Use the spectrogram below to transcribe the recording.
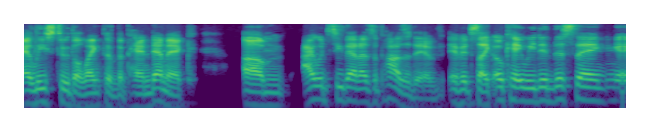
at least through the length of the pandemic, um, I would see that as a positive. If it's like, okay, we did this thing,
